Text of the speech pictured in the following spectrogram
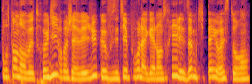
Pourtant, dans votre livre, j'avais lu que vous étiez pour la galanterie et les hommes qui payent au restaurant.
